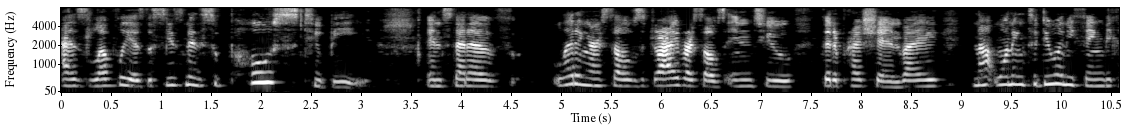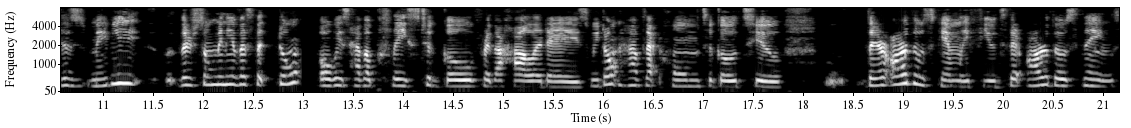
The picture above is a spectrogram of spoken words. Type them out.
as lovely as the season is supposed to be instead of letting ourselves drive ourselves into the depression by not wanting to do anything because maybe there's so many of us that don't always have a place to go for the holidays. We don't have that home to go to. There are those family feuds. There are those things.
